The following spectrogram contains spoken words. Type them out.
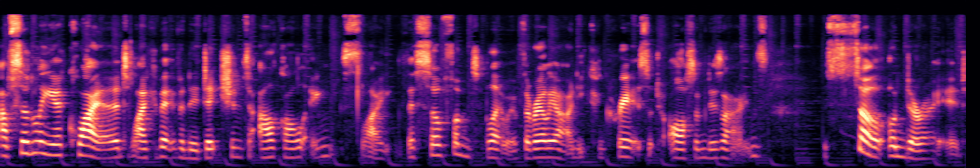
I've suddenly acquired like a bit of an addiction to alcohol inks. Like they're so fun to play with, they really are, and you can create such awesome designs. They're so underrated.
